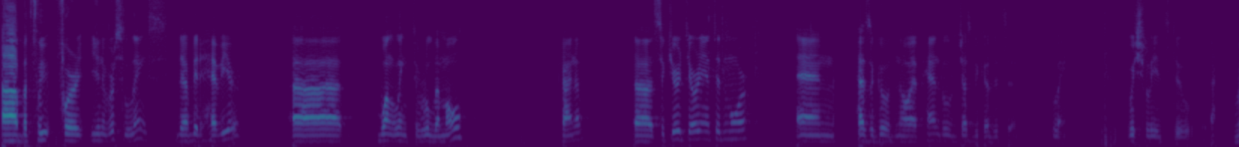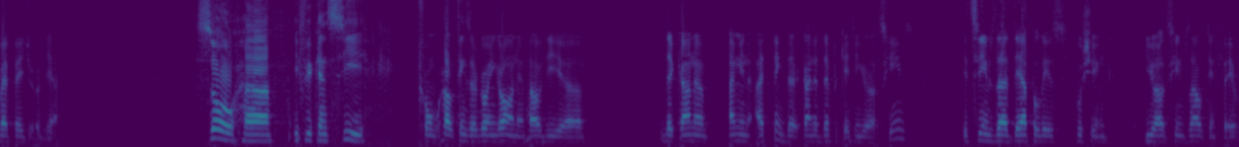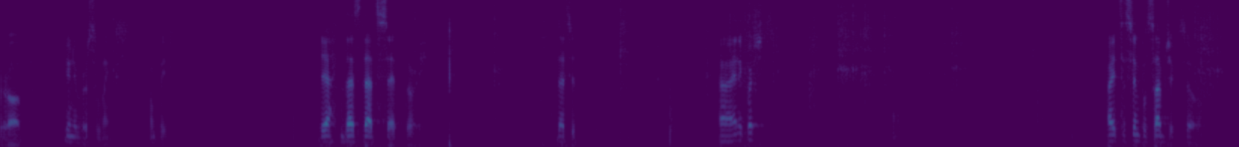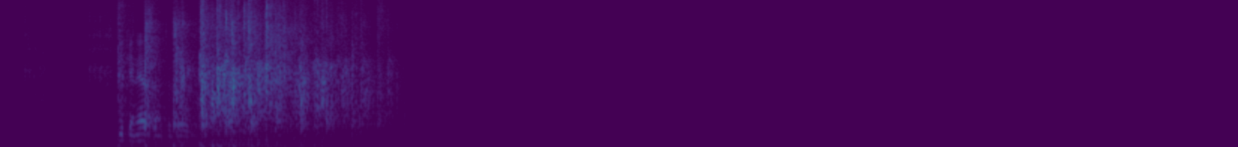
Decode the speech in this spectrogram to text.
Uh, but for, for universal links, they're a bit heavier. Uh, one link to rule them all, kind of. Uh, security oriented more, and has a good no app handle just because it's a link, which leads to yeah, web page or the app. So uh, if you can see from how things are going on and how the uh, they're kind of, I mean, I think they're kind of deprecating URL schemes. It seems that the Apple is pushing URL schemes out in favor of universal links completely. Yeah, that's that sad story. That's it. Uh, any questions? Uh, it's a simple subject, so you can add some tutorials.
